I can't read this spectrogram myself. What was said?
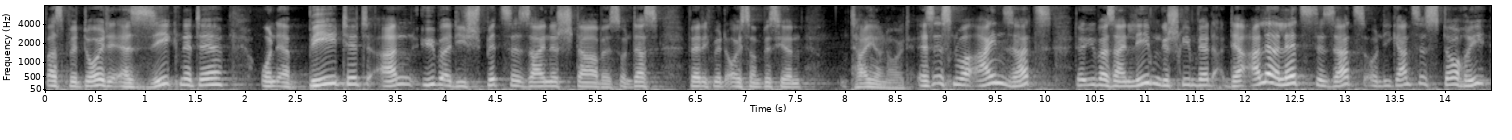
Was bedeutet, er segnete und er betet an über die Spitze seines Stabes. Und das werde ich mit euch so ein bisschen teilen heute. Es ist nur ein Satz, der über sein Leben geschrieben wird, der allerletzte Satz und die ganze Story,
